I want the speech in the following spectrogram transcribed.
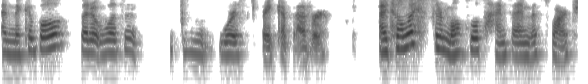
amicable, but it wasn't the worst breakup ever. I told my sister multiple times I miss Mark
